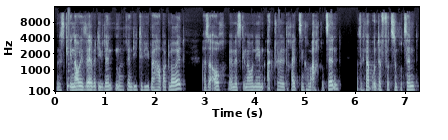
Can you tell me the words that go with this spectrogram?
Und es ist genau dieselbe Dividendenrendite wie bei Hapag-Lloyd. Also auch, wenn wir es genau nehmen, aktuell 13,8 Prozent, also knapp unter 14 Prozent,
